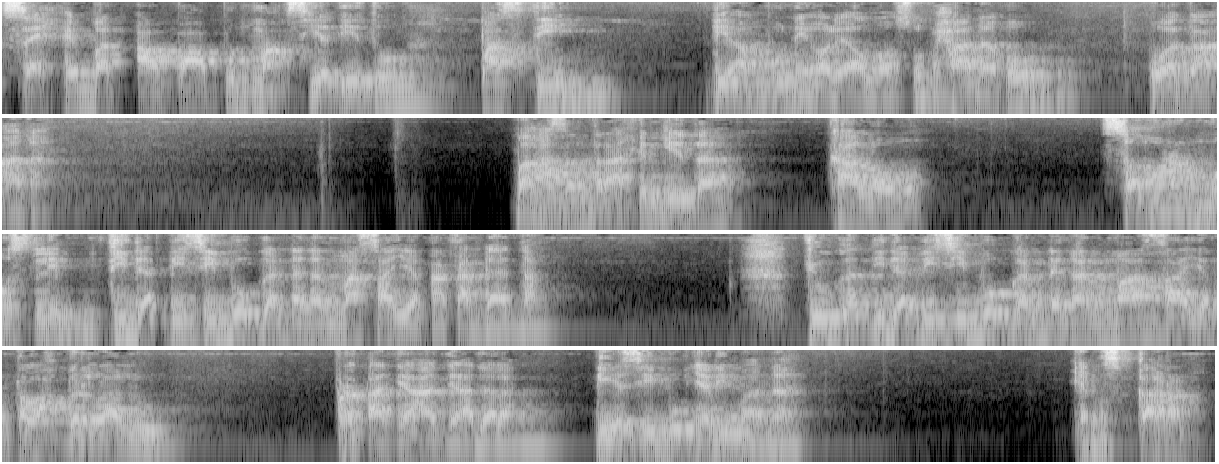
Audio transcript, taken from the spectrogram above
sehebat apa pun maksiat itu, pasti diampuni oleh Allah Subhanahu wa Ta'ala. Bahasan terakhir kita, kalau seorang Muslim tidak disibukkan dengan masa yang akan datang, juga tidak disibukkan dengan masa yang telah berlalu. Pertanyaannya adalah, dia sibuknya di mana? Yang sekarang.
